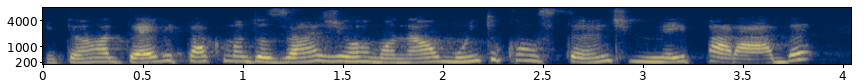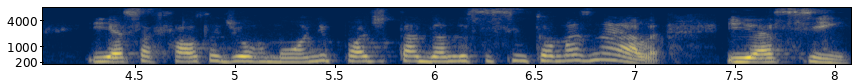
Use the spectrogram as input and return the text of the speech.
Então, ela deve estar tá com uma dosagem hormonal muito constante, meio parada, e essa falta de hormônio pode estar tá dando esses sintomas nela. E assim,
